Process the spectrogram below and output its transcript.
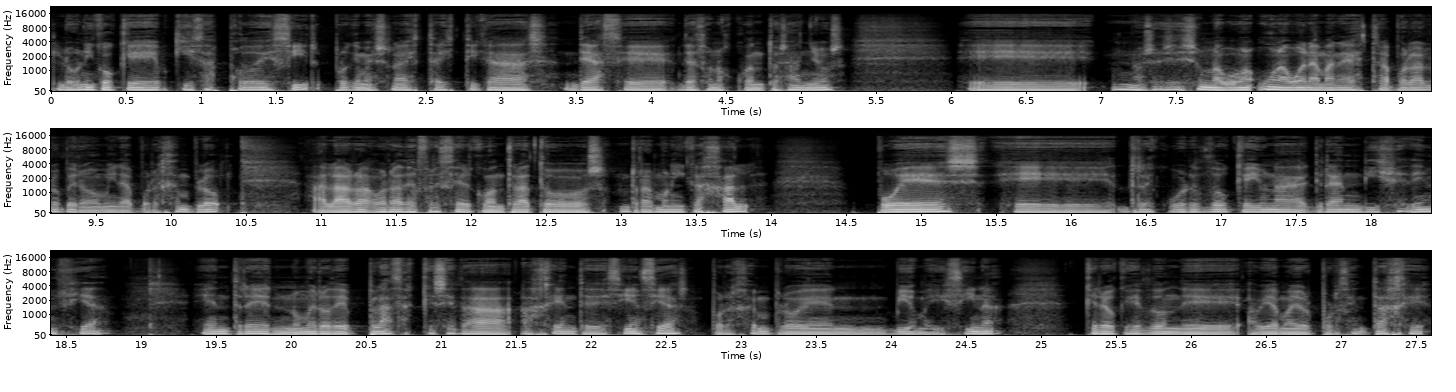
Lo único que quizás puedo decir, porque me suenan estadísticas de hace, de hace unos cuantos años, eh, no sé si es una, una, buena manera de extrapolarlo, pero mira, por ejemplo, a la hora de ofrecer contratos Ramón y Cajal, pues eh, recuerdo que hay una gran diferencia entre el número de plazas que se da a gente de ciencias, por ejemplo en biomedicina, creo que es donde había mayor porcentaje,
